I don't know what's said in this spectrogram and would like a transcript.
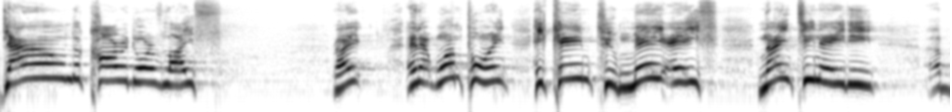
down the corridor of life, right? And at one point, he came to May 8th, 1980, uh,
